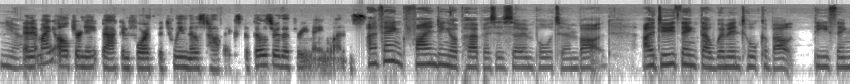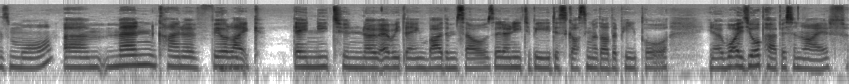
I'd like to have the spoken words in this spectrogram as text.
Yeah. And it might alternate back and forth between those topics, but those are the three main ones. I think finding your purpose is so important, but I do think that women talk about these things more. Um, men kind of feel mm-hmm. like they need to know everything by themselves. They don't need to be discussing with other people. You know, what is your purpose in life?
